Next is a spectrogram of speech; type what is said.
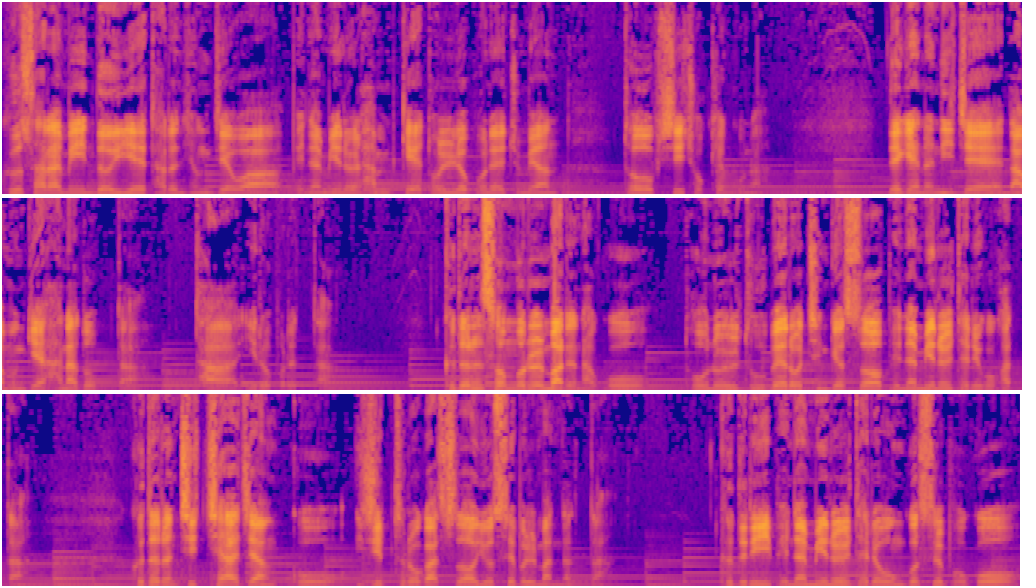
그 사람이 너희의 다른 형제와 베냐민을 함께 돌려보내 주면 더없이 좋겠구나. 내게는 이제 남은 게 하나도 없다. 다 잃어버렸다. 그들은 선물을 마련하고 돈을 두 배로 챙겨서 베냐민을 데리고 갔다. 그들은 지체하지 않고 이집트로 가서 요셉을 만났다. 그들이 베냐민을 데려온 것을 보고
